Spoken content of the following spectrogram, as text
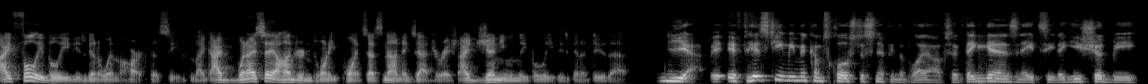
I fully believe he's gonna win the Hart this season. Like I when I say 120 points, that's not an exaggeration. I genuinely believe he's gonna do that. Yeah, if his team even comes close to sniffing the playoffs, if they get in as an eight seed, he should be.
